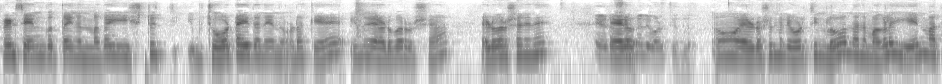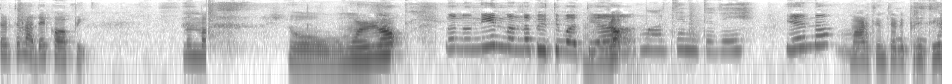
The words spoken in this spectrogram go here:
ಫ್ರೆಂಡ್ಸ್ ಏನು ಗೊತ್ತಾ? ನನ್ನ ಮಗ ಇಷ್ಟು ಚೋಟ ಇದ್ದಾನೆ ನೋಡೋಕ್ಕೆ. ಇನ್ನು ಎರಡುವರೆ ವರ್ಷ. ಎರಡು ವರ್ಷನೇ ಎರಡು ಹ್ಞೂ ಎರಡು ವರ್ಷದ ಮೇಲೆ ಏಳು ತಿಂಗಳು. ನನ್ನ ಮಗಳು ಏನು ಮಾತಾಡ್ತಾಳೆ ಅದೇ ಕಾಪಿ ನನ್ನ ಮಗ ಓ ಮುಳ್ಳ. ನಾನು ನೀನು ನನ್ನ ಪ್ರೀತಿ ಮಾಡ್ತೀಯ? ಏನು? ಮಾಡ್ತೀನಿ ತಡಿ ಪ್ರೀತಿಯ.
